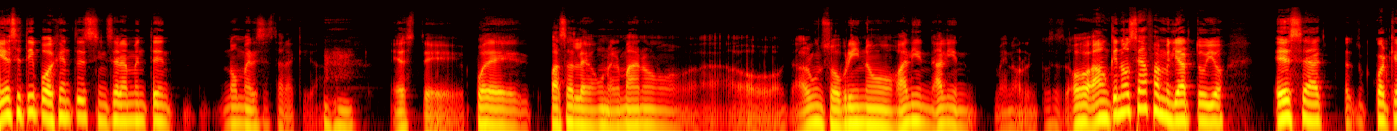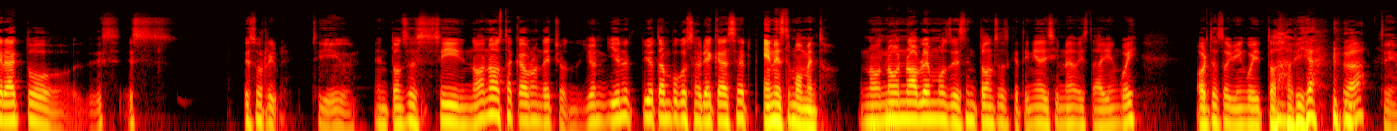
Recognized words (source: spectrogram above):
y ese tipo de gente, sinceramente, no merece estar aquí. este puede pasarle a un hermano a- o a algún sobrino alguien alguien menor entonces o aunque no sea familiar tuyo ese act- cualquier acto es, es es horrible Sí, güey. entonces sí no no está cabrón de hecho yo yo, yo tampoco sabría qué hacer en este momento no no no hablemos de ese entonces que tenía 19 y estaba bien güey ahorita estoy bien güey todavía ¿verdad? Sí,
